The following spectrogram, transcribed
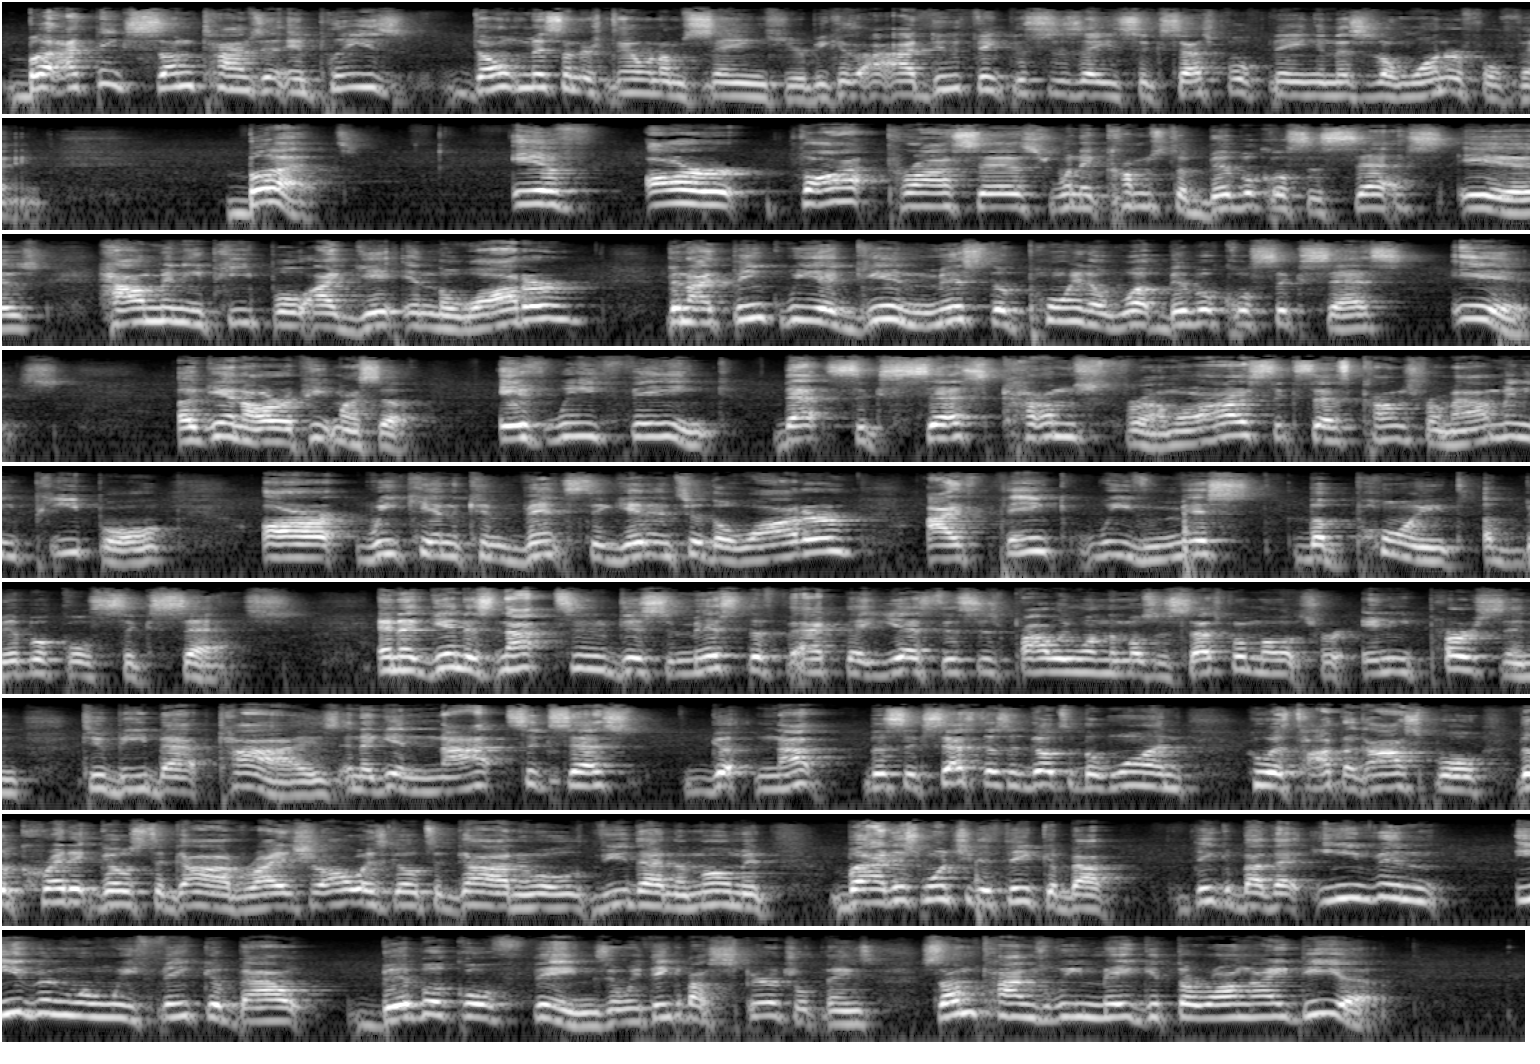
But I think sometimes, and please don't misunderstand what I'm saying here because I, I do think this is a successful thing and this is a wonderful thing. But if our thought process when it comes to biblical success is how many people I get in the water, then I think we again miss the point of what biblical success is. Again, I'll repeat myself. If we think that success comes from, or our success comes from how many people are we can convince to get into the water, I think we've missed the point of biblical success. And again, it's not to dismiss the fact that, yes, this is probably one of the most successful moments for any person to be baptized. And again, not success, not the success doesn't go to the one who has taught the gospel. The credit goes to God, right? It should always go to God, and we'll view that in a moment. But I just want you to think about think about that. Even even when we think about biblical things and we think about spiritual things, sometimes we may get the wrong idea.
